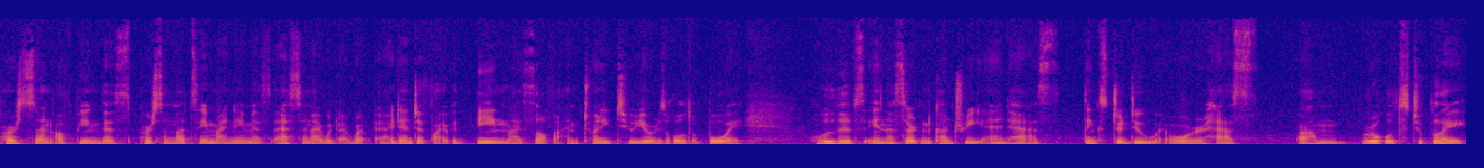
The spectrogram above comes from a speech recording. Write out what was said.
person of being this person let's say my name is s and i would identify with being myself. I'm 22 years old a boy who lives in a certain country and has things to do or has um, roles to play.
